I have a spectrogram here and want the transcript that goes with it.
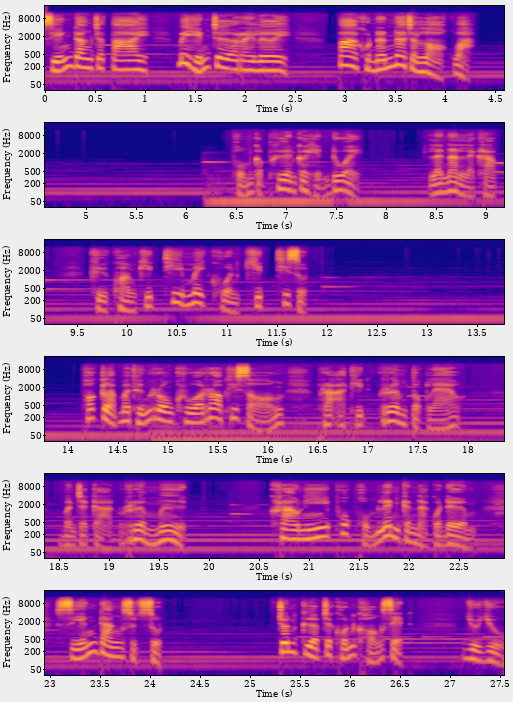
เสียงดังจะตาย ไม่เห็นเจออะไรเลย ป้าคนนั้นน่าจะหลอกว่ะ ผมกับเพื่อนก็เห็นด้วย และนั่นแหละครับ คือความคิดที่ไม่ควรคิดที่สุด พอกลับมาถึงโรงครัวรอบที่สอง พระอาทิตย์เริ่มตกแล้ว บรรยากาศเริ่มมืด คราวนี้พวกผมเล่นกันหนักกว่าเดิม เสียงดังสุดๆ จนเกือบจะขนของเสร็จ อยู่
